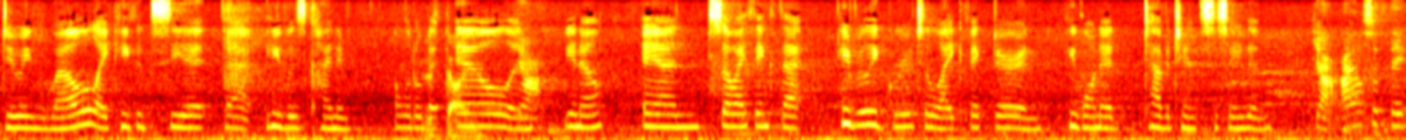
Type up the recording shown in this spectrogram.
doing well. Like he could see it that he was kind of a little bit dying. ill, and Yeah. you know, and so I think that he really grew to like Victor, and he wanted to have a chance to save him. Yeah, I also think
